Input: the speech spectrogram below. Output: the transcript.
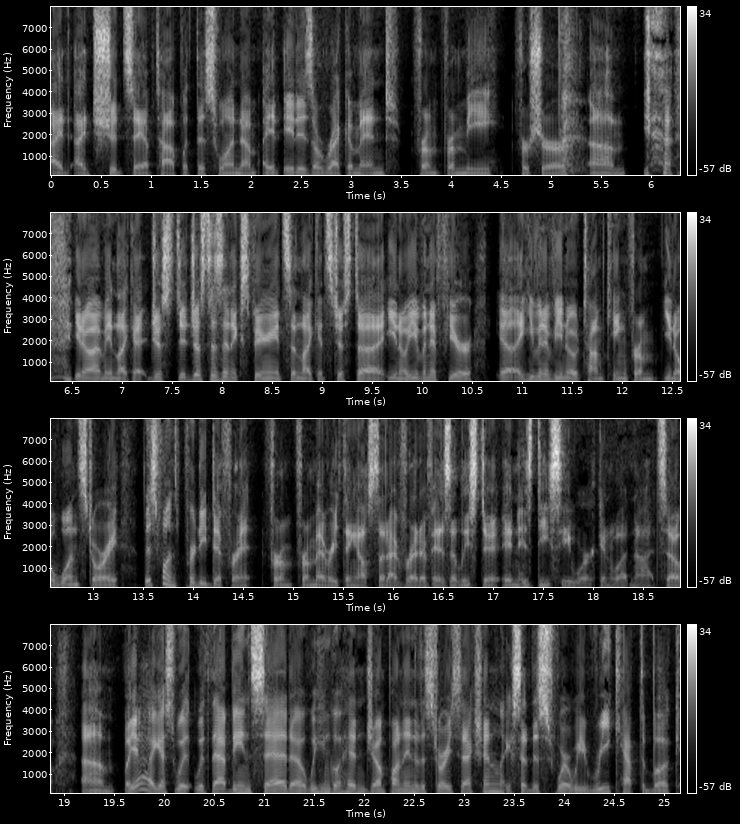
I I should say up top with this one, um, it, it is a recommend from from me for sure. Um, you know, I mean, like just just as an experience, and like it's just uh, you know, even if you're uh, even if you know Tom King from you know one story, this one's pretty different from from everything else that I've read of his, at least uh, in his DC work and whatnot. So, um, but yeah, I guess with with that being said, uh, we can go ahead and jump on into the story section. Like I said, this is where we recap the book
